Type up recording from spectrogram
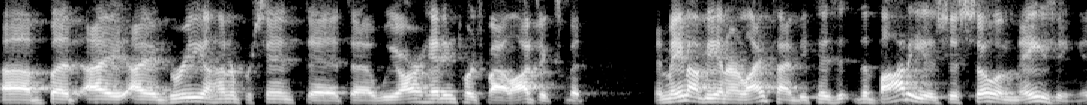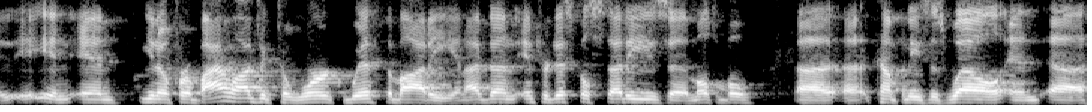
Uh, but I, I agree 100% that uh, we are heading towards biologics, but it may not be in our lifetime because the body is just so amazing. And, and you know, for a biologic to work with the body, and I've done intradiscal studies, uh, multiple uh, uh, companies as well. And uh,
